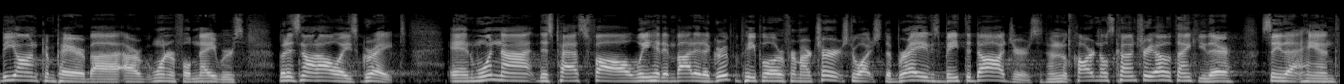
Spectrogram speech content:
beyond compare by our wonderful neighbors, but it's not always great. And one night this past fall, we had invited a group of people over from our church to watch the Braves beat the Dodgers. Cardinals country. Oh, thank you there. See that hand.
